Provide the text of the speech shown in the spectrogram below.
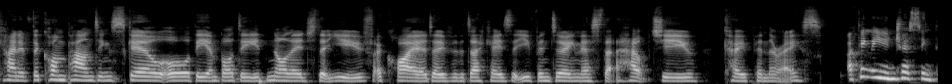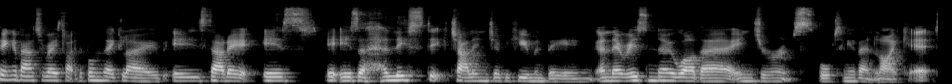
kind of the compounding skill or the embodied knowledge that you've acquired over the decades that you've been doing this that helped you cope in the race? I think the interesting thing about a race like the Vendée Globe is that it is it is a holistic challenge of a human being, and there is no other endurance sporting event like it.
